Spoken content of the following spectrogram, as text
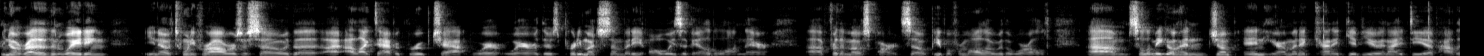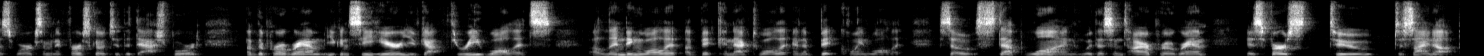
you know, rather than waiting you know 24 hours or so the I, I, like to have a group chat where where there's pretty much somebody always available on there uh, for the most part so people from all over the world. Um, so let me go ahead and jump in here. I'm going to kind of give you an idea of how this works. I'm going to first go to the dashboard of the program. You can see here you've got three wallets a lending wallet a bitconnect wallet and a bitcoin wallet so step one with this entire program is first to to sign up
